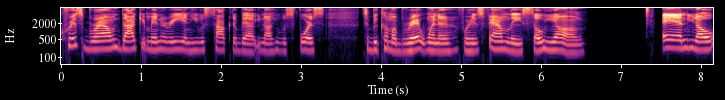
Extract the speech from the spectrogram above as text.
Chris Brown documentary and he was talking about, you know, he was forced to become a breadwinner for his family so young. And, you know,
